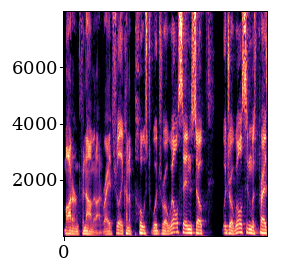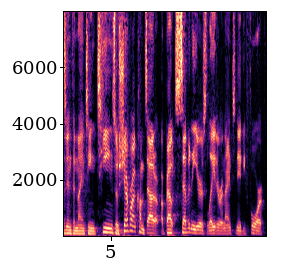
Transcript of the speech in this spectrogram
modern phenomenon, right? It's really kind of post Woodrow Wilson. So Woodrow Wilson was president in 1910. So Chevron comes out about 70 years later in 1984.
